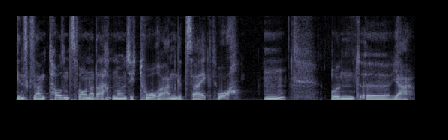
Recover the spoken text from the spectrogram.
insgesamt 1298 Tore angezeigt. Boah. Mhm. Und äh, ja,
